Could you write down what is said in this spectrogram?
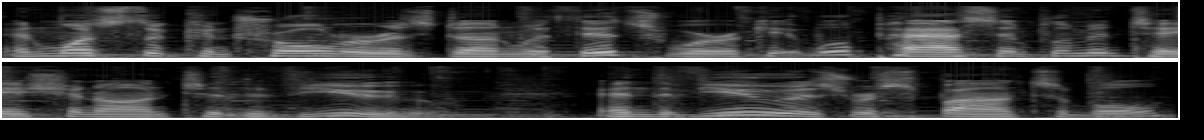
And once the controller is done with its work, it will pass implementation on to the view, and the view is responsible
